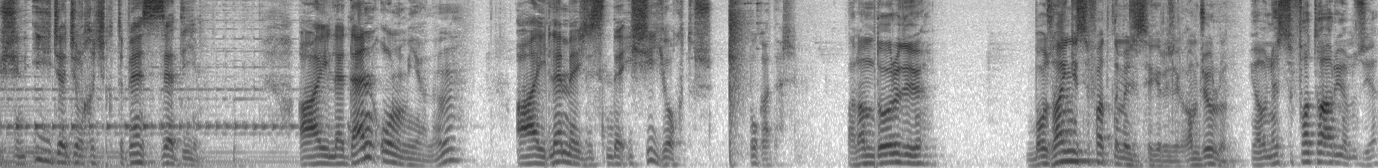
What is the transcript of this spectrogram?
İşin iyice cılkı çıktı ben size diyeyim. Aileden olmayanın aile meclisinde işi yoktur. Bu kadar. Anam doğru diyor. Boz hangi sıfatla meclise girecek amcaoğlu? Ya ne sıfatı arıyorsunuz ya?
